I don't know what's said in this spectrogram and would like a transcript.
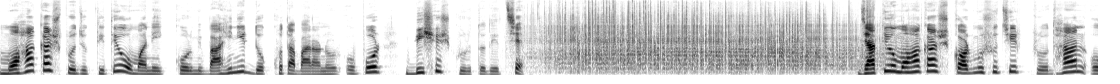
মহাকাশ প্রযুক্তিতে ওমানি কর্মী বাহিনীর দক্ষতা বাড়ানোর ওপর বিশেষ গুরুত্ব দিচ্ছে। জাতীয় মহাকাশ কর্মসূচির প্রধান ও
